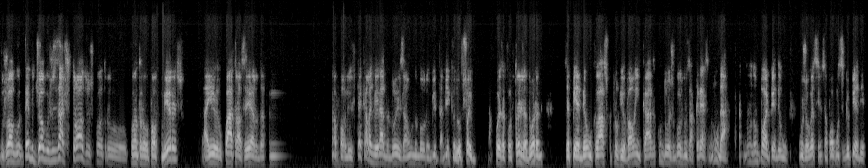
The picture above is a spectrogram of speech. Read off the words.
jogo, teve jogos desastrosos contra o, contra o Palmeiras, aí o 4 a 0 da Paulista, tem aquela virada 2 a 1 no Morumbi também, aquilo foi uma coisa constrangedora, né? Você perdeu um clássico para o rival em casa com dois gols nos acréscimos. Não dá. Não, não pode perder um, um, jogo assim. O São Paulo conseguiu perder.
